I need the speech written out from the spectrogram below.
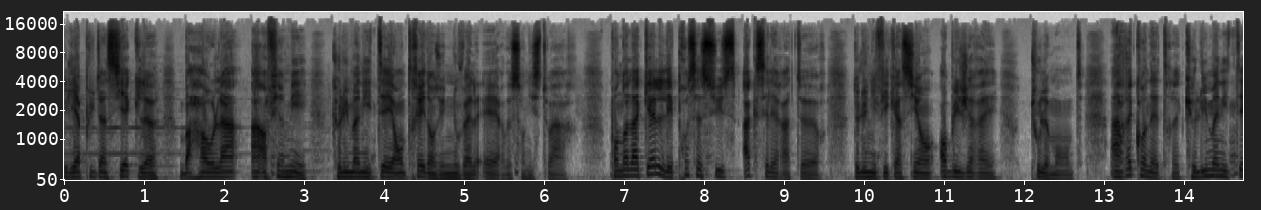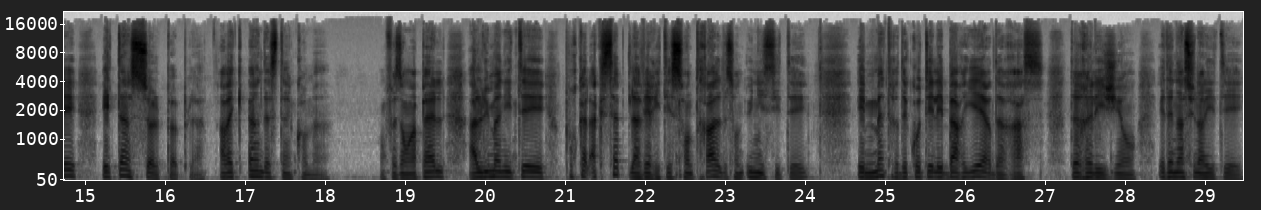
Il y a plus d'un siècle, Baha'u'llah a affirmé que l'humanité est entrée dans une nouvelle ère de son histoire, pendant laquelle les processus accélérateurs de l'unification obligeraient tout le monde à reconnaître que l'humanité est un seul peuple, avec un destin commun en faisant appel à l'humanité pour qu'elle accepte la vérité centrale de son unicité et mettre de côté les barrières de race, de religion et de nationalité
